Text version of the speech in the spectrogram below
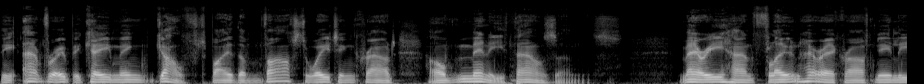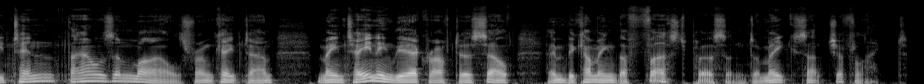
the Avro became engulfed by the vast waiting crowd of many thousands. Mary had flown her aircraft nearly 10,000 miles from Cape Town, maintaining the aircraft herself and becoming the first person to make such a flight.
